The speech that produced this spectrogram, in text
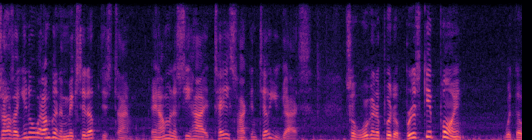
so I was like you know what? I'm gonna mix it up this time and I'm gonna see how it tastes so I can tell you guys. So we're gonna put a brisket point with the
